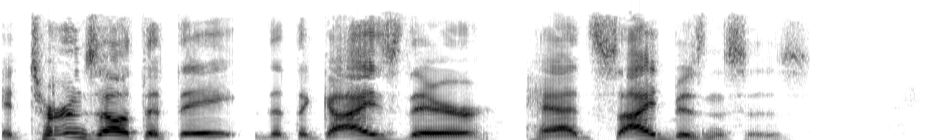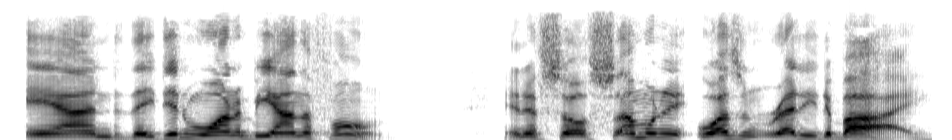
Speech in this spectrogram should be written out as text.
it turns out that they that the guys there had side businesses, and they didn't want to be on the phone. And if so, if someone wasn't ready to buy,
